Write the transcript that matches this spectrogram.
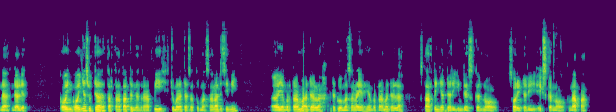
Nah, Anda lihat Koin-koinnya sudah tertata dengan rapi, cuma ada satu masalah di sini. Uh, yang pertama adalah, ada dua masalah ya. Yang pertama adalah startingnya dari indeks ke 0. Sorry, dari X ke 0. Kenapa?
